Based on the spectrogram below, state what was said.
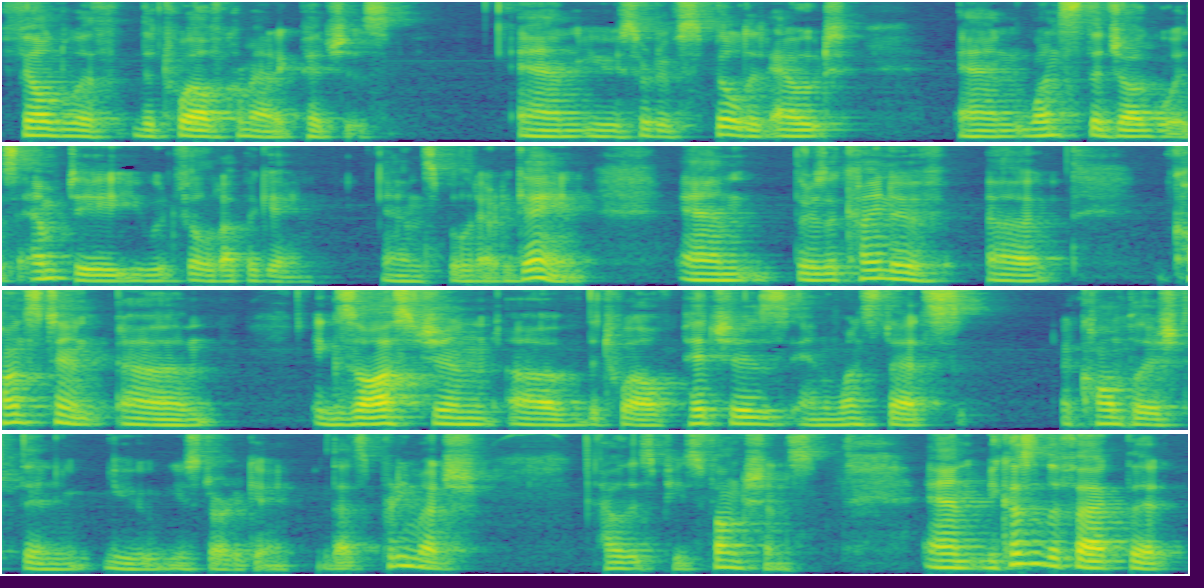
filled with the 12 chromatic pitches and you sort of spilled it out and once the jug was empty you would fill it up again and spill it out again and there's a kind of uh, constant um, exhaustion of the 12 pitches, and once that's accomplished, then you, you start again. That's pretty much how this piece functions. And because of the fact that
